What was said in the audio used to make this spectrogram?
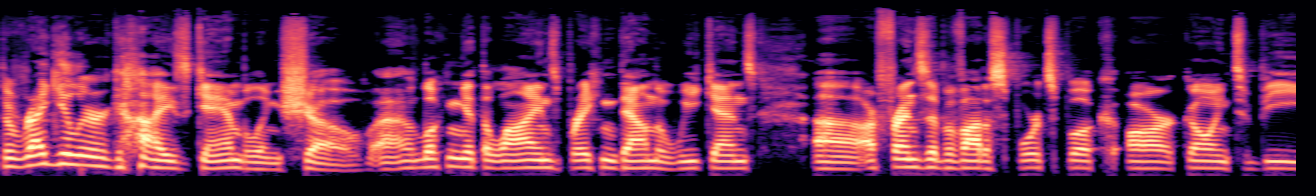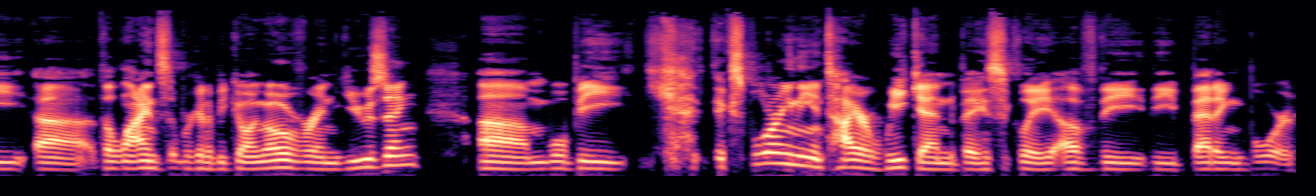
the regular guys gambling show, uh, looking at the lines, breaking down the weekends. Uh, our friends at Bovada Sportsbook are going to be uh, the lines that we're going to be going over and using. Um, we'll be exploring the entire weekend, basically, of the the betting board.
